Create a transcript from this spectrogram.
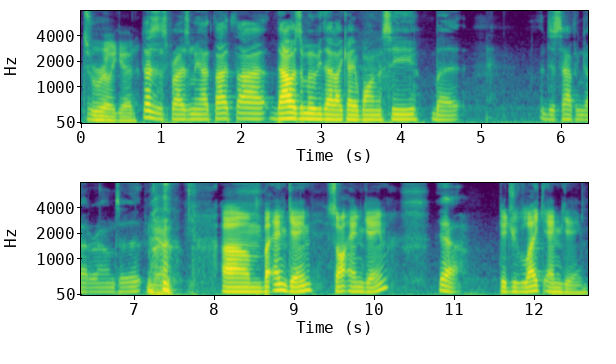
it's Mhm. really good. doesn't surprise me. I thought, thought that was a movie that like I want to see, but I just haven't got around to it. Yeah. um, but Endgame saw Endgame. Yeah. Did you like Endgame?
